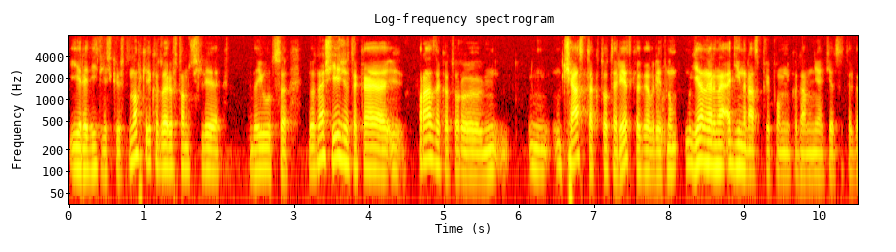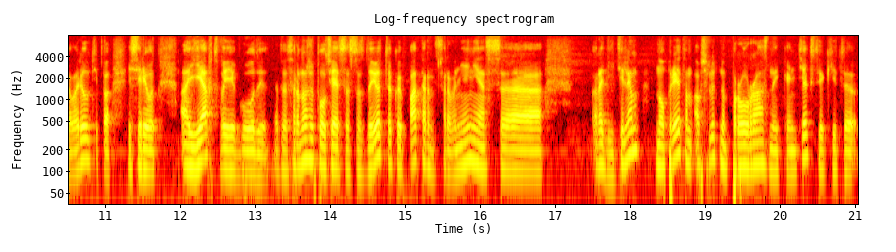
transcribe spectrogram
и родительские установки, которые в том числе даются. И вот, знаешь, есть же такая фраза, которую часто кто-то редко говорит, ну, я, наверное, один раз припомню, когда мне отец это говорил, типа, из серии вот, а я в твои годы. Это все равно же, получается, создает такой паттерн сравнения с родителям, но при этом абсолютно про разные контексты, какие-то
